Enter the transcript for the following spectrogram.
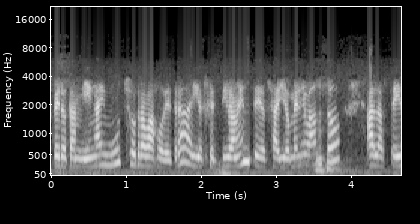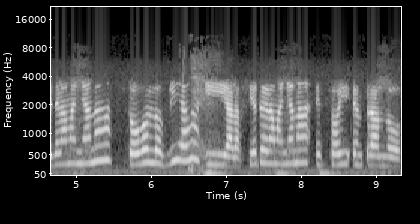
pero también hay mucho trabajo detrás y efectivamente, o sea, yo me levanto a las 6 de la mañana todos los días y a las 7 de la mañana estoy entrando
